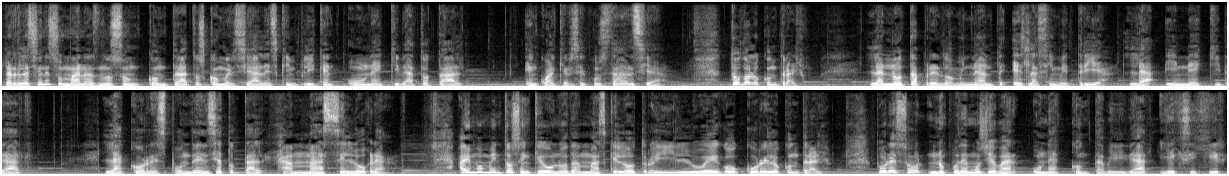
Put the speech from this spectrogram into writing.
Las relaciones humanas no son contratos comerciales que impliquen una equidad total en cualquier circunstancia. Todo lo contrario, la nota predominante es la simetría, la inequidad. La correspondencia total jamás se logra. Hay momentos en que uno da más que el otro y luego ocurre lo contrario. Por eso no podemos llevar una contabilidad y exigir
